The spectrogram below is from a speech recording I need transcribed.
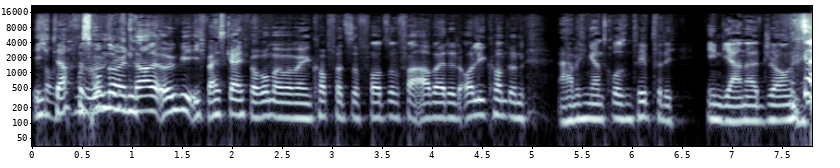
Ich Sorry, dachte wirklich gerade irgendwie, ich weiß gar nicht warum, aber mein Kopf hat sofort so verarbeitet, Olli kommt und da habe ich einen ganz großen Tipp für dich. Indiana Jones. ich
